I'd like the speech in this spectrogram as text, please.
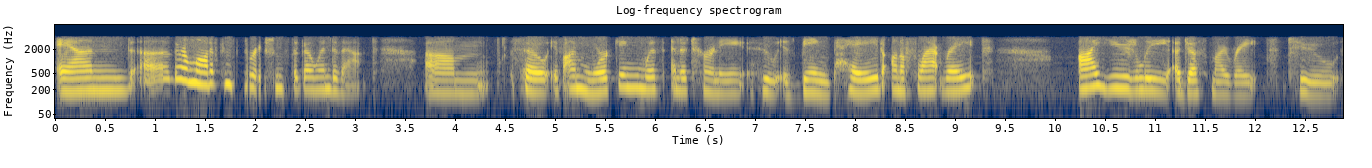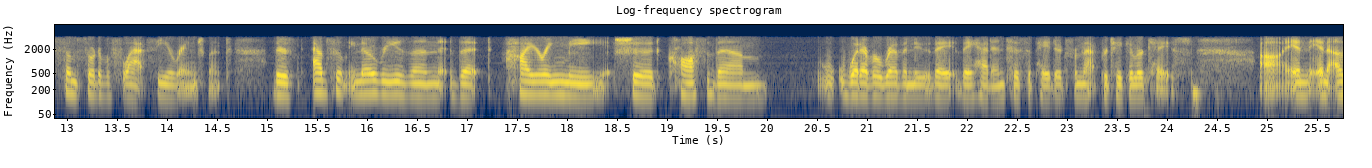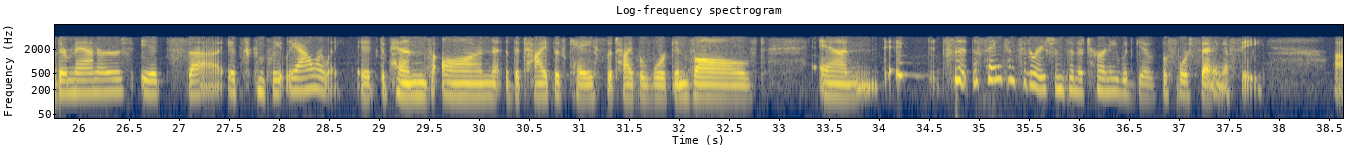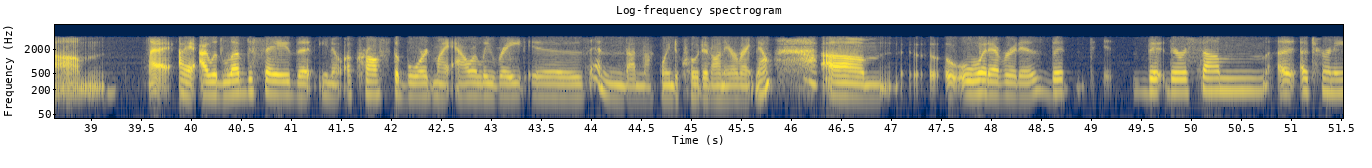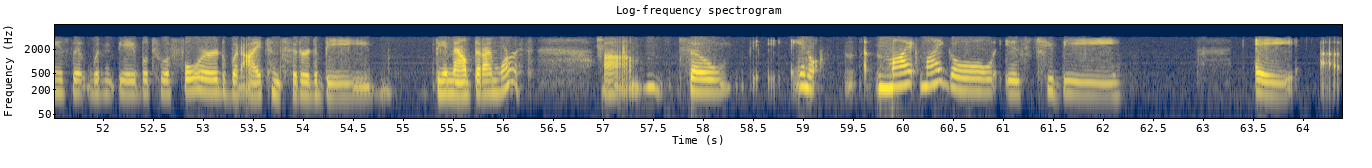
and uh, there are a lot of considerations that go into that. Um, so if I'm working with an attorney who is being paid on a flat rate, I usually adjust my rates to some sort of a flat fee arrangement. There's absolutely no reason that hiring me should cost them whatever revenue they, they had anticipated from that particular case. Uh, in in other manners, it's uh, it's completely hourly. It depends on the type of case, the type of work involved, and it's the same considerations an attorney would give before setting a fee. Um, I, I would love to say that you know across the board my hourly rate is, and I'm not going to quote it on air right now, um, whatever it is, but there are some uh, attorneys that wouldn't be able to afford what I consider to be the amount that I'm worth. Um, so, you know, my my goal is to be a uh,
